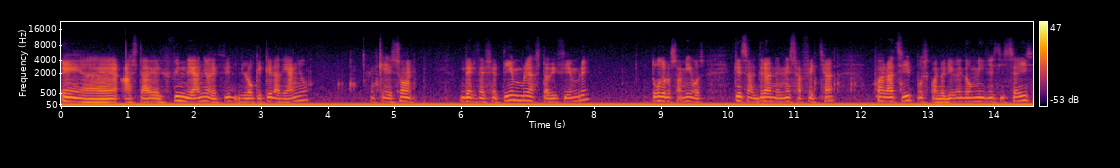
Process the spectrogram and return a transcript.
eh, hasta el fin de año, es decir, lo que queda de año, que son desde septiembre hasta diciembre, todos los amigos que saldrán en esa fecha, para así, pues cuando llegue el 2016,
